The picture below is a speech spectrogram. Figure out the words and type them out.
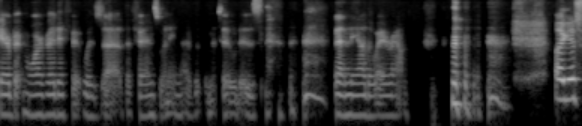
hear a bit more of it if it was uh, the Ferns winning over the Matildas than the other way around. I guess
